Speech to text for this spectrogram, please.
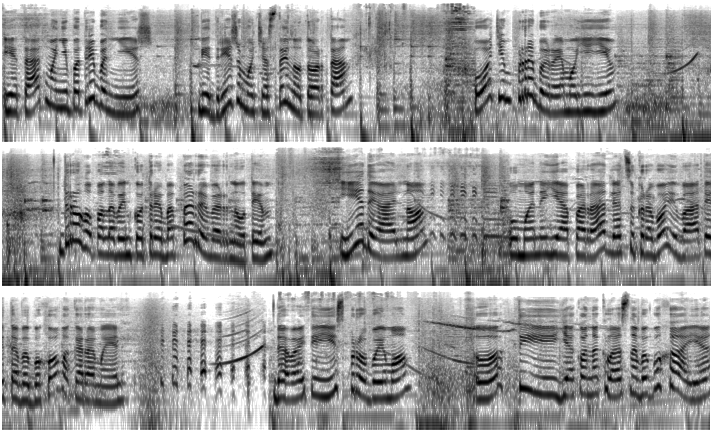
І так мені потрібен ніж. Відріжемо частину торта. Потім приберемо її. Другу половинку треба перевернути. Ідеально. У мене є апарат для цукрової вати та вибухова карамель. Давайте її спробуємо. Ох ти, як вона класно вибухає.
